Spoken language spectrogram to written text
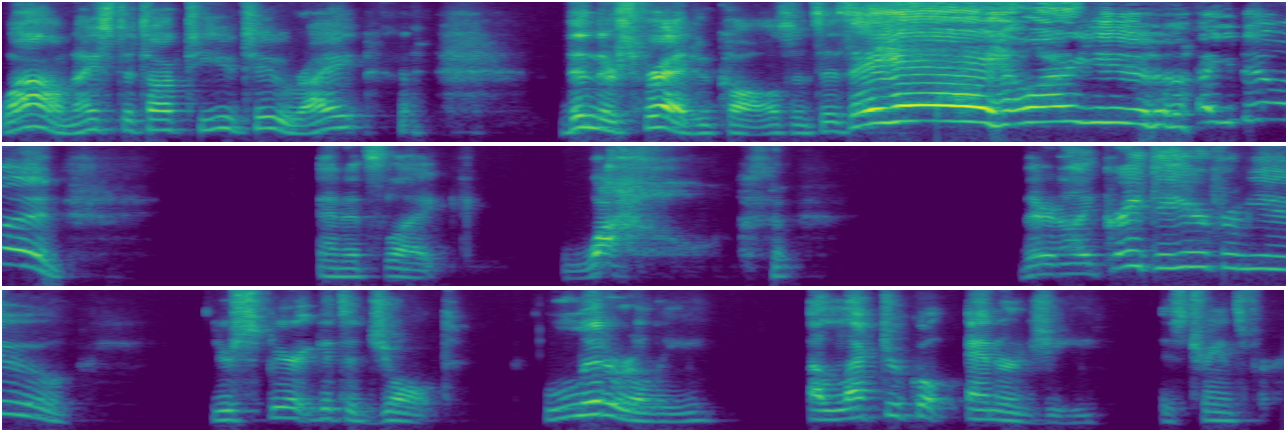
Wow, nice to talk to you too, right? then there's Fred who calls and says, Hey, hey, how are you? How you doing? And it's like, wow. They're like, great to hear from you. Your spirit gets a jolt. Literally, electrical energy is transferred.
